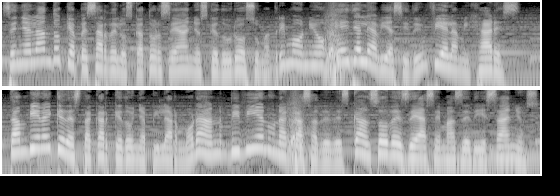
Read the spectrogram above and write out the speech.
señalando que a pesar de los 14 años que duró su matrimonio, ella le había sido infiel a Mijares. También hay que destacar que doña Pilar Morán vivía en una casa de descanso desde hace más de 10 años,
